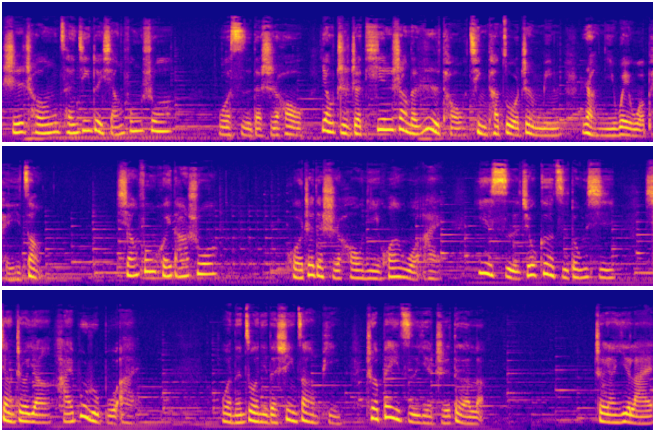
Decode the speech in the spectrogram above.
石崇曾经对祥风说。我死的时候，要指着天上的日头，请他做证明，让你为我陪葬。祥风回答说：“活着的时候你欢我爱，一死就各自东西，像这样还不如不爱。我能做你的殉葬品，这辈子也值得了。”这样一来，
